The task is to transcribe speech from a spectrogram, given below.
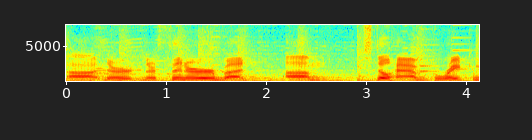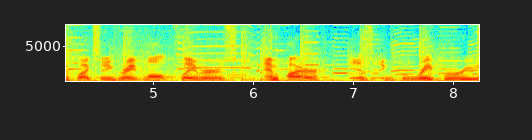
Uh, they're, they're thinner, but um, still have great complexity, great malt flavors. Empire is a great brewery,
